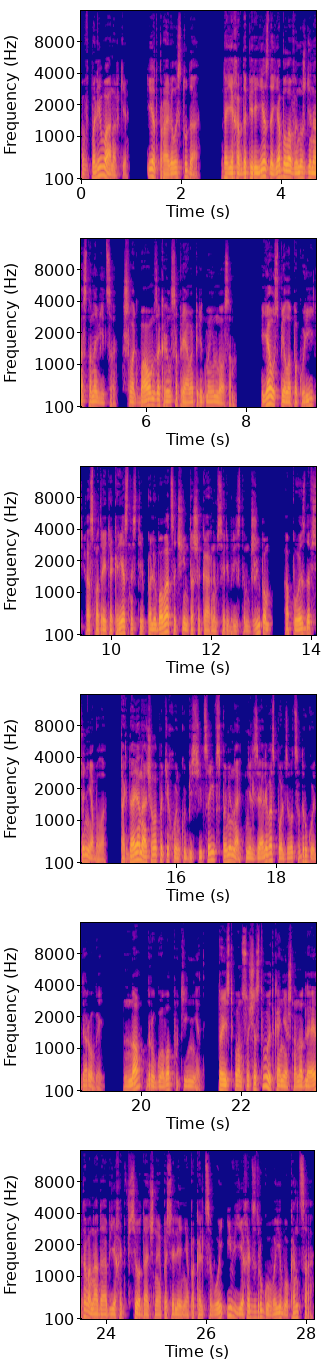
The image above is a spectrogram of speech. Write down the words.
в Поливановке, и отправилась туда. Доехав до переезда, я была вынуждена остановиться. Шлагбаум закрылся прямо перед моим носом. Я успела покурить, осмотреть окрестности, полюбоваться чьим-то шикарным серебристым джипом, а поезда все не было. Тогда я начала потихоньку беситься и вспоминать, нельзя ли воспользоваться другой дорогой. Но другого пути нет. То есть он существует, конечно, но для этого надо объехать все дачное поселение по кольцевой и въехать с другого его конца.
